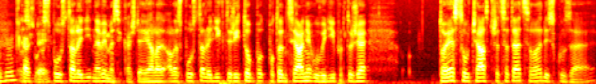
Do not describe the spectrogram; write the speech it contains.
mm-hmm, spousta lidí, nevím jestli každý, ale, ale spousta lidí, kteří to potenciálně uvidí, protože to je součást přece té celé diskuze.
